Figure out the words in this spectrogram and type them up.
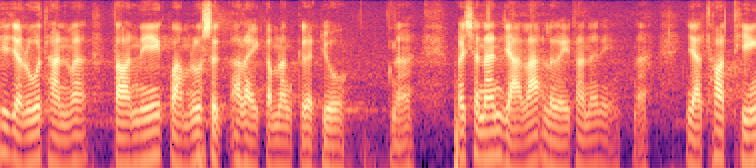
ที่จะรู้ทันว่า ตอนนี้ความรู้สึกอะไรกำลังเกิดอยู่นะเพราะฉะนั้นอย่าละเลยเท่านั้นเองนะอย่าทอดทิ้ง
